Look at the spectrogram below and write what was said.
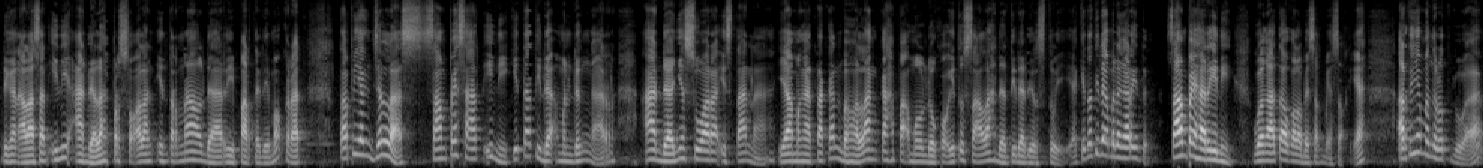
dengan alasan ini adalah persoalan internal dari Partai Demokrat. Tapi yang jelas sampai saat ini kita tidak mendengar adanya suara istana yang mengatakan bahwa langkah Pak Muldoko itu salah dan tidak direstui. Ya, kita tidak mendengar itu sampai hari ini. Gua nggak tahu kalau besok-besok ya. Artinya menurut gua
